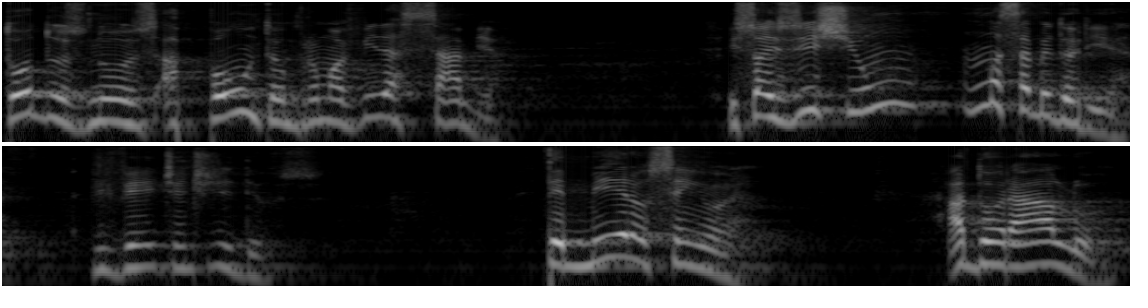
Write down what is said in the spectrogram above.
Todos nos apontam para uma vida sábia. E só existe um, uma sabedoria: viver diante de Deus. Temer ao Senhor, adorá-lo,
